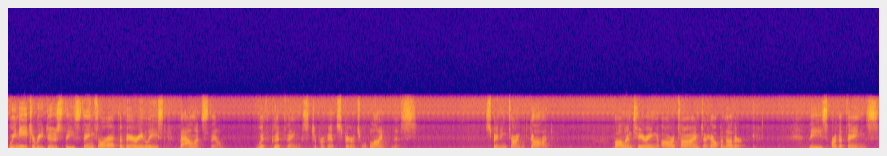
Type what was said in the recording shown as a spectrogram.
We need to reduce these things or at the very least balance them with good things to prevent spiritual blindness. Spending time with God volunteering our time to help another. These are the things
